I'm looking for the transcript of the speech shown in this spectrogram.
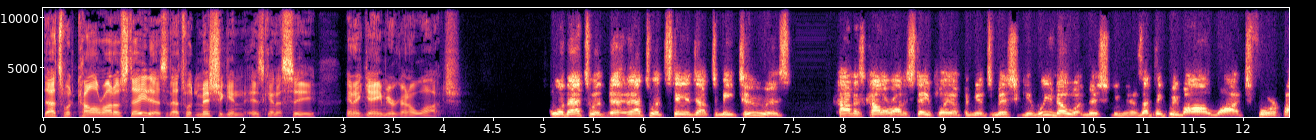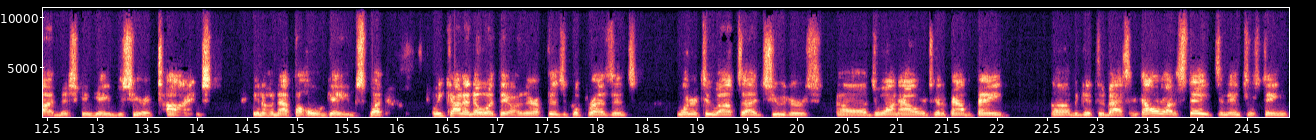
That's what Colorado State is. And that's what Michigan is going to see in a game you're going to watch. Well, that's what that's what stands out to me too is how does Colorado State play up against Michigan? We know what Michigan is. I think we've all watched four or five Michigan games this year at times. You know, not the whole games, but we kind of know what they are. They're a physical presence, one or two outside shooters. Uh, Juwan Howard's going to pound the paint um, to get to the basket. Colorado State's an interesting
